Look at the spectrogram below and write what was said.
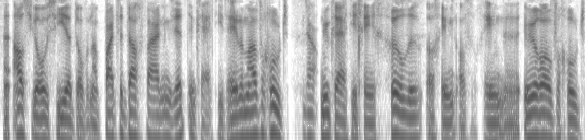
En als je officier het op een aparte dagvaarding zet... dan krijgt hij het helemaal vergoed. Ja. Nu krijgt hij geen gulden of geen, of geen uh, euro vergoed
